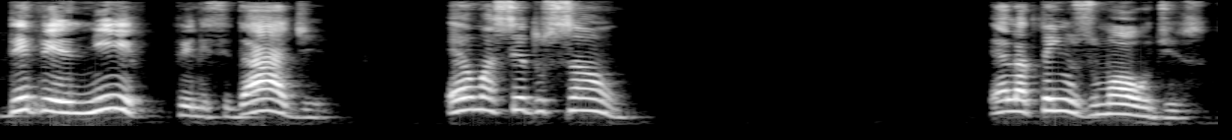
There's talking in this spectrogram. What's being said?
Devenir felicidade é uma sedução. Ela tem os moldes.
